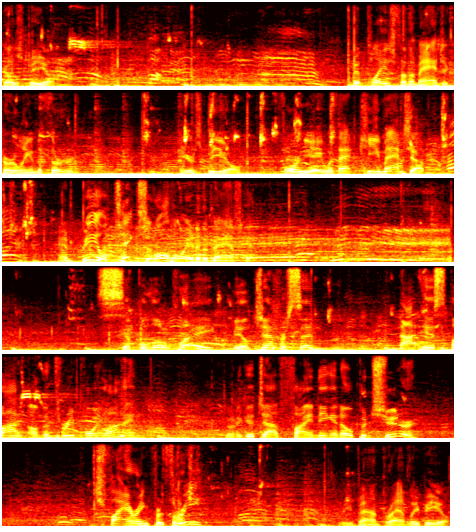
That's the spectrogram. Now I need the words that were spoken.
Goes Beal. Good plays for the Magic early in the third. Here's Beal. Fournier with that key matchup. And Beal takes it all the way to the basket. Simple little play. Beal Jefferson, not his spot on the three-point line. Doing a good job finding an open shooter. Firing for three. Rebound Bradley Beal.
